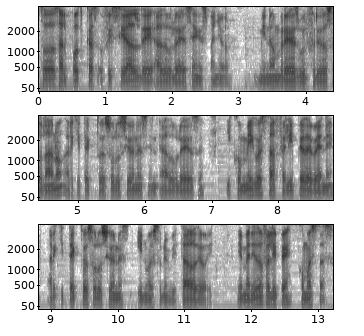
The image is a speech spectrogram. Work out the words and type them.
todos al podcast oficial de AWS en español. Mi nombre es Wilfrido Solano, arquitecto de soluciones en AWS, y conmigo está Felipe de Bene, arquitecto de soluciones y nuestro invitado de hoy. Bienvenido Felipe, ¿cómo estás?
